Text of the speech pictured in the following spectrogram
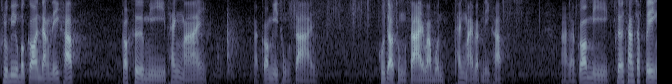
ครูมีอุปกรณ์ดังนี้ครับ ก็คือมีแท่งไม้ แล้วก็มีถุงทราย ครูจะเอาถุงทรายวางบนแท่งไม้แบบนี้ครับ แล้วก็มีเครื่องชั่งสปริง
